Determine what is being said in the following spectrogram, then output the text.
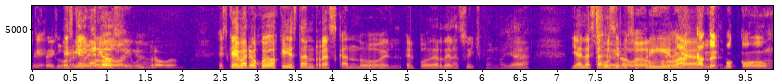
este, es que hay corriendo varios- en el Pro, weón. Es que hay varios juegos que ya están rascando el, el poder de la Switch, pues, ¿no? Ya, ya la están haciendo weón, sufrir. Ya, rascando es poco.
